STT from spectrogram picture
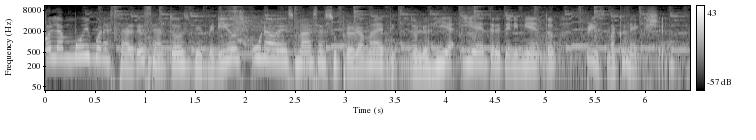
Hola, muy buenas tardes, sean todos bienvenidos una vez más a su programa de tecnología y entretenimiento Prisma Connection.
